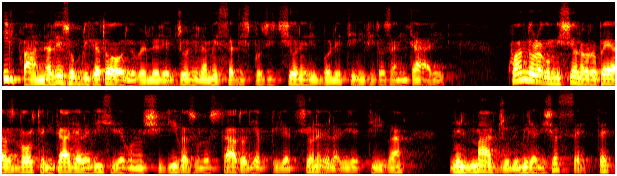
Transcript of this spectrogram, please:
Il PAN ha reso obbligatorio per le regioni la messa a disposizione di bollettini fitosanitari. Quando la Commissione europea ha svolto in Italia la visita conoscitiva sullo stato di applicazione della direttiva, nel maggio 2017,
